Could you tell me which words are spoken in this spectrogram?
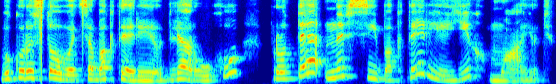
Використовується бактерією для руху, проте не всі бактерії їх мають.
